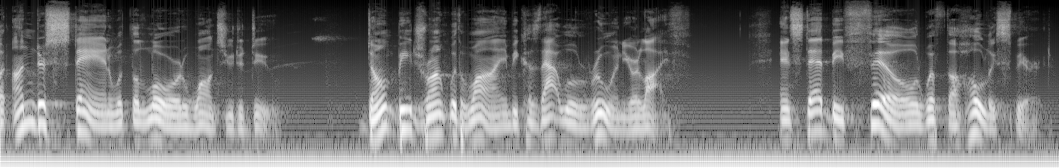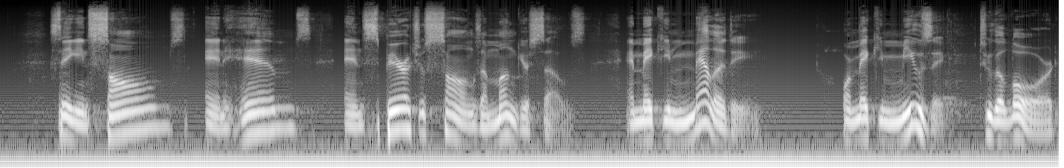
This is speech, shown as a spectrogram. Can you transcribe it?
but understand what the Lord wants you to do. Don't be drunk with wine because that will ruin your life. Instead, be filled with the Holy Spirit, singing psalms and hymns and spiritual songs among yourselves, and making melody or making music to the Lord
